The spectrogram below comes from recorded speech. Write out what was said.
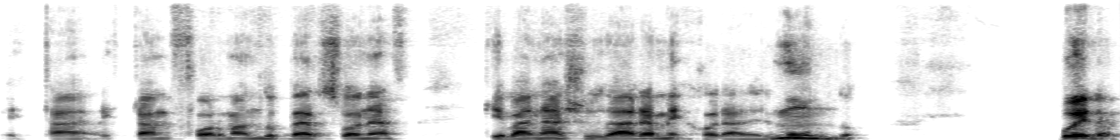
está, están formando personas que van a ayudar a mejorar el mundo. Bueno,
